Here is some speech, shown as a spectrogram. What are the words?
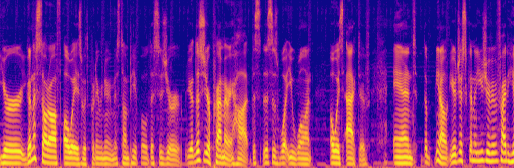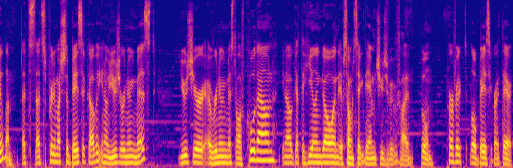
You're, you're gonna start off always with putting renewing mist on people. This is your, your this is your primary hot. This this is what you want always active, and the you know you're just gonna use your vivify to heal them. That's that's pretty much the basic of it. You know, use your renewing mist, use your uh, renewing mist off cooldown. You know, get the healing going. If someone's taking damage, use your vivify. Boom, perfect. Little basic right there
